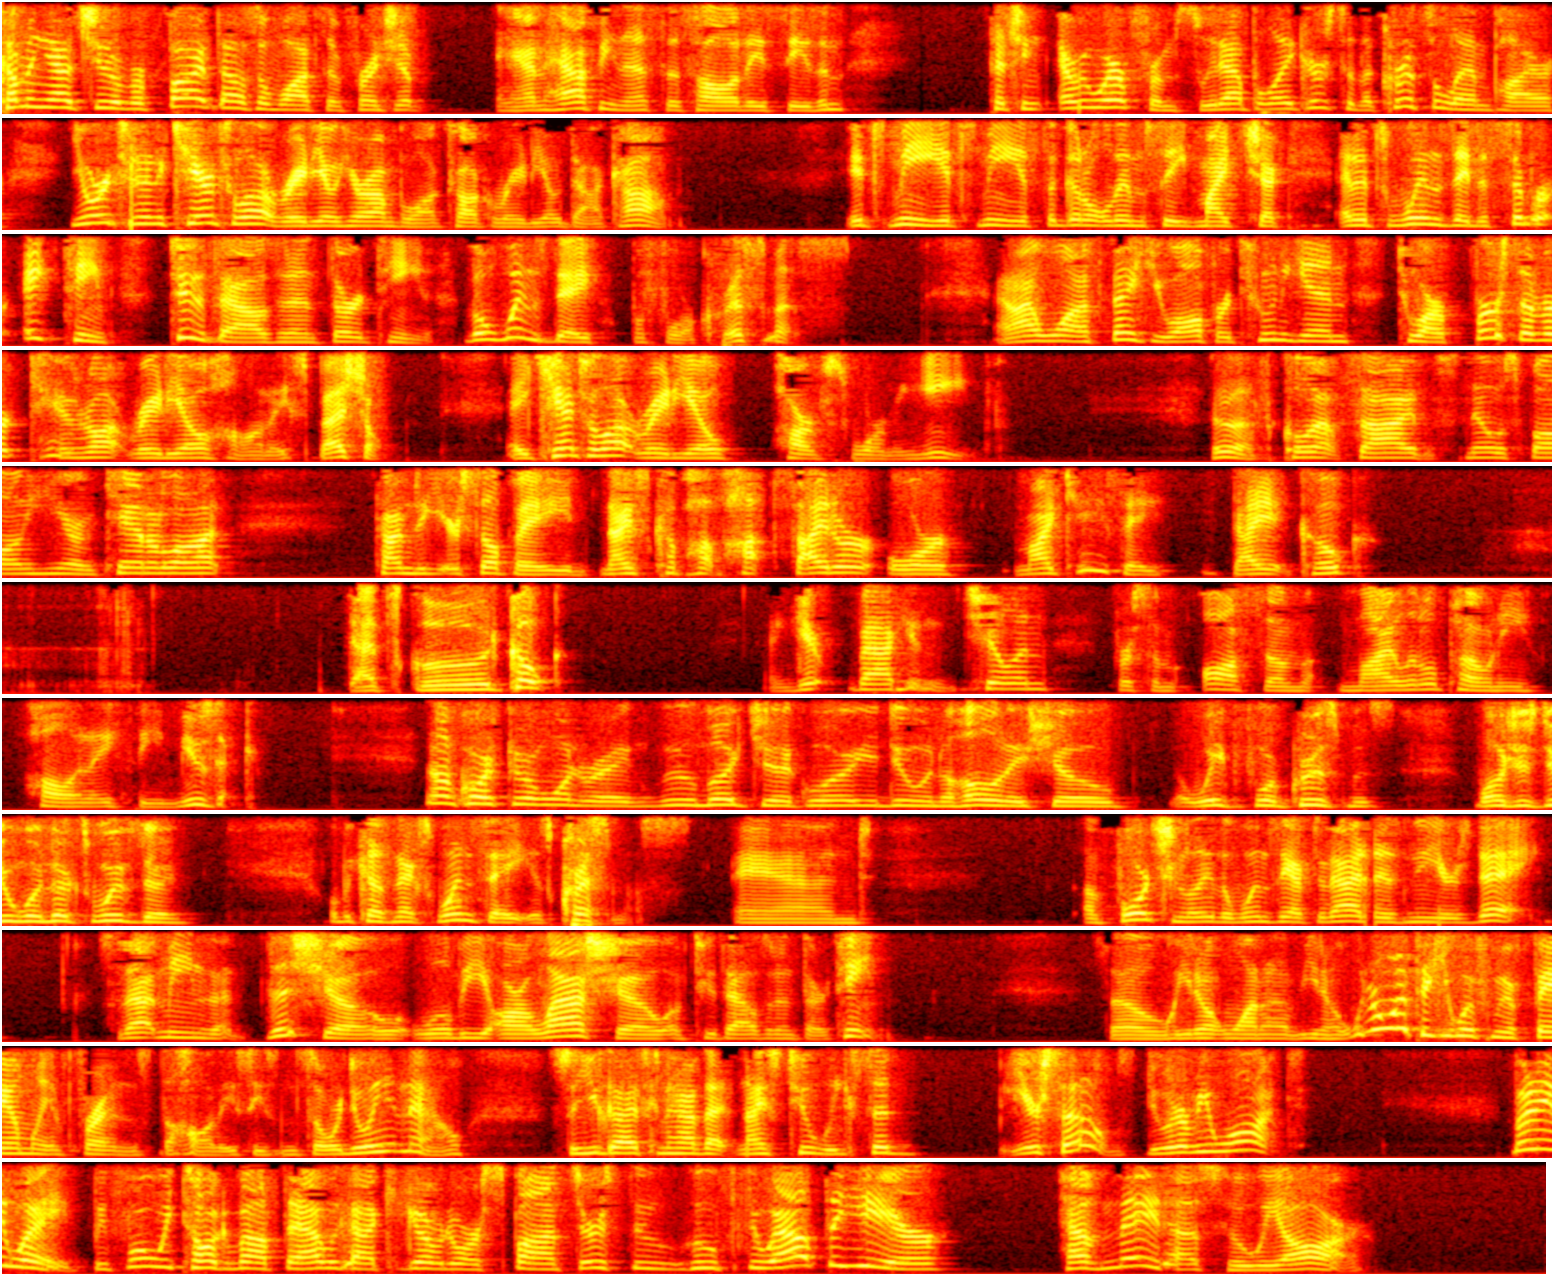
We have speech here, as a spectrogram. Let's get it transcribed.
Coming at you over 5,000 watts of friendship and happiness this holiday season, touching everywhere from Sweet Apple Acres to the Crystal Empire, you are tuned to Canterlot Radio here on blogtalkradio.com. It's me, it's me, it's the good old MC Mic Check, and it's Wednesday, December 18th, 2013, the Wednesday before Christmas. And I want to thank you all for tuning in to our first ever Canterlot Radio holiday special, a Canterlot Radio Hearthwarming Eve. Ugh, it's cold outside, the snow is falling here in Canterlot. Time to get yourself a nice cup of hot cider, or in my case, a Diet Coke. That's good Coke and get back and chilling for some awesome My Little Pony holiday theme music. Now, of course, people are wondering, well, Mic Check, why are you doing a holiday show a week before Christmas? Why don't you just do one next Wednesday? Well, because next Wednesday is Christmas, and unfortunately, the Wednesday after that is New Year's Day. So that means that this show will be our last show of 2013. So we don't want to, you know, we don't want to take you away from your family and friends the holiday season. So we're doing it now so you guys can have that nice two weeks to be yourselves. Do whatever you want. But anyway, before we talk about that, we got to kick over to our sponsors who, who throughout the year have made us who we are.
